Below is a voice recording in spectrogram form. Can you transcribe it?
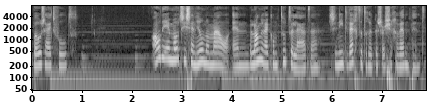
boosheid voelt, al die emoties zijn heel normaal en belangrijk om toe te laten, ze niet weg te drukken zoals je gewend bent.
